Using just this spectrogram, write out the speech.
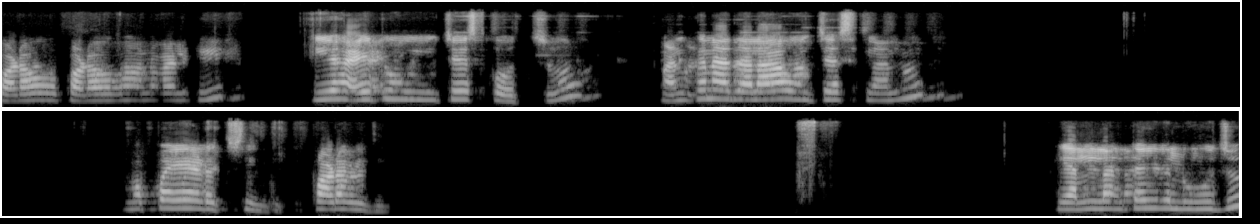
పొడవు పొడవుగా ఉన్న వాళ్ళకి ఈ హైట్ ఉంచేసుకోవచ్చు. అందుకని అది అలా ఉంచేస్తున్నాను. ముప్పై ఏడు వచ్చింది పొడవు ఇది. ఎల్ అంటే ఇది లూజు.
